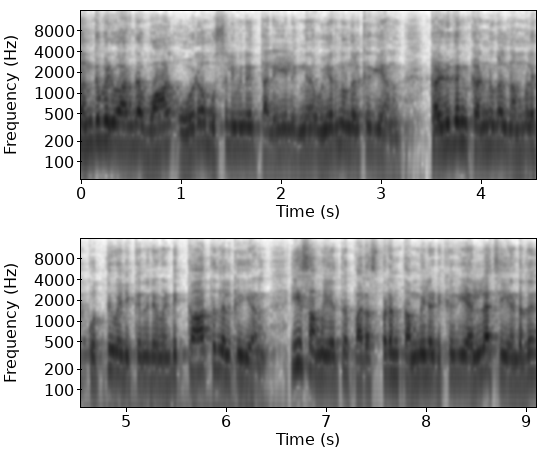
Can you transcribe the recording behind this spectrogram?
സംഘപരിവാറിന്റെ വാൾ ഓരോ മുസ്ലിമിന്റെയും തലയിൽ ഇങ്ങനെ ഉയർന്നു നിൽക്കുകയാണ്. കഴുകൻ കണ്ണുകൾ നമ്മളെ കൊത്തിവലിക്കുന്നതിന് വേണ്ടി കാത്തു നിൽക്കുകയാണ്. ഈ സമയത്ത് പരസ്പരം തമ്മിലെടുക്കുകയല്ല ചെയ്യേണ്ടത്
